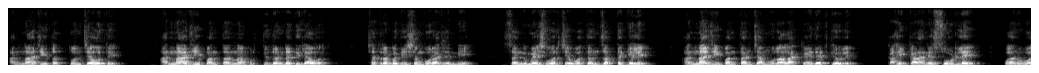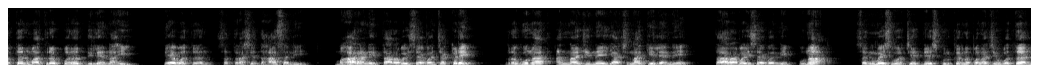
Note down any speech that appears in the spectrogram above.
अण्णाजी दत्तोंचे होते. अण्णाजी पंतांना मृत्यूदंड दिल्यावर छत्रपती शंभूराजांनी संगमेश्वरचे वतन जप्त केले. अण्णाजी पंतांच्या मुलाला कैदेत ठेवले. काही काळाने सोडले पण वतन मात्र परत दिले नाही. ते वतन सतराशे दहा साली महाराणी ताराबाई साहेबांच्याकडे रघुनाथ अण्णाजीने याचना केल्याने ताराबाई साहेबांनी पुन्हा संगमेश्वरचे देशकुलकर्णपणाचे वतन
